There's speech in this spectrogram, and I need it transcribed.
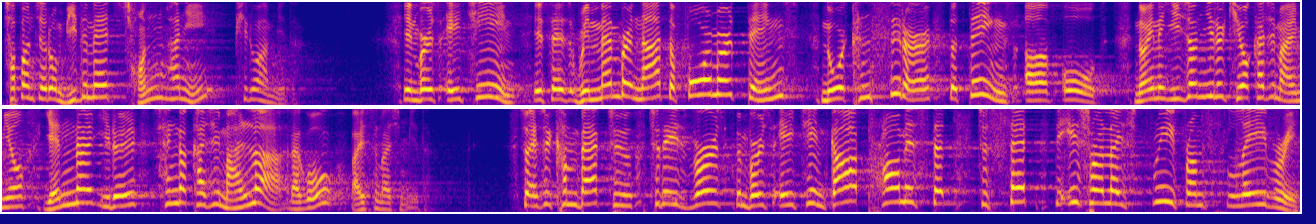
첫 번째로 믿음의 전환이 필요합니다. In verse 18, it says, Remember not the former things, nor consider the things of old. 너희는 이전 일을 기억하지 말며 옛날 일을 생각하지 말라라고 말씀하십니다. So as we come back to today's verse, in verse 18, God promised that to set the Israelites free from slavery.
